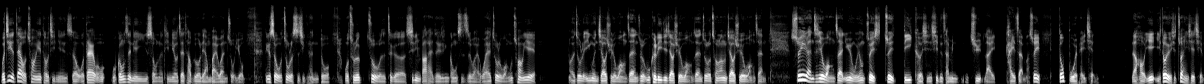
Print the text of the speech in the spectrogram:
我记得在我创业头几年的时候，我大概我我公司的年营收呢停留在差不多两百万左右。那个时候我做的事情很多，我除了做我的这个西林吧台这间公司之外，我还做了网络创业。我做了英文教学的网站，做了乌克丽丽教学网站，做了冲浪教学网站。虽然这些网站，因为我用最最低可行性的产品去来开展嘛，所以都不会赔钱，然后也也都有些赚一些钱，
